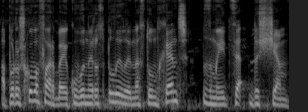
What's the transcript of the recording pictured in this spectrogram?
А порошкова фарба, яку вони розпилили на Стоунхендж, змиється дощем.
